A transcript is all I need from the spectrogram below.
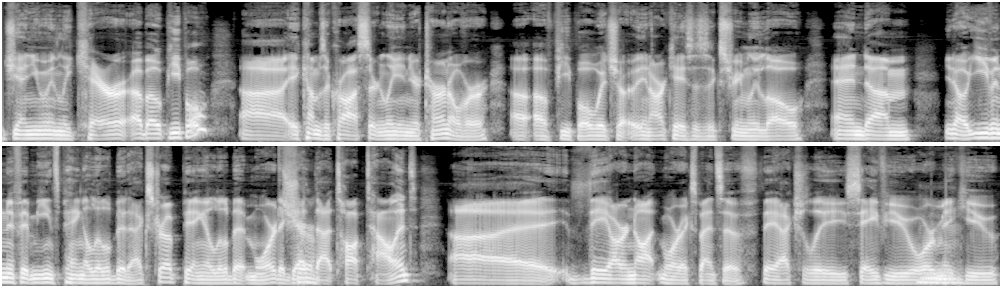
genuinely care about people. Uh, it comes across certainly in your turnover uh, of people, which uh, in our case is extremely low. And, um, you know, even if it means paying a little bit extra, paying a little bit more to sure. get that top talent, uh, they are not more expensive. They actually save you or mm. make you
